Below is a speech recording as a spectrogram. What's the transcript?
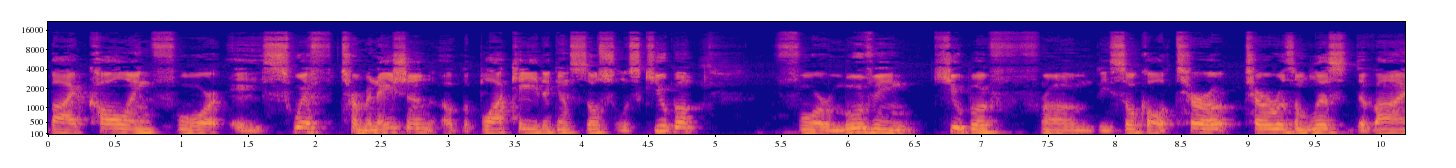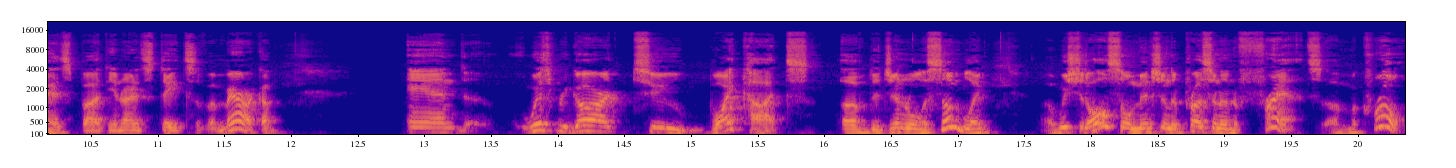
by calling for a swift termination of the blockade against socialist Cuba, for removing Cuba from the so called terror- terrorism list devised by the United States of America. And with regard to boycotts of the General Assembly, uh, we should also mention the president of France, uh, Macron,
